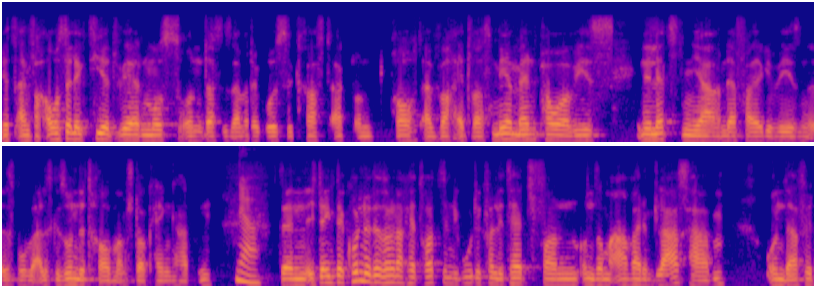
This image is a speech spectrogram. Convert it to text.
jetzt einfach ausselektiert werden muss. Und das ist einfach der größte Kraftakt und braucht einfach etwas mehr Manpower, wie es in den letzten Jahren der Fall gewesen ist, wo wir alles gesunde Trauben am Stock hängen hatten. Ja. Denn ich denke, der Kunde, der soll nachher trotzdem die gute Qualität von unserem Arbeit im Glas haben. Und dafür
